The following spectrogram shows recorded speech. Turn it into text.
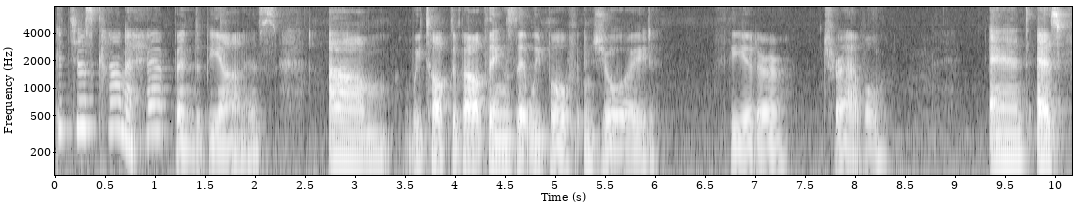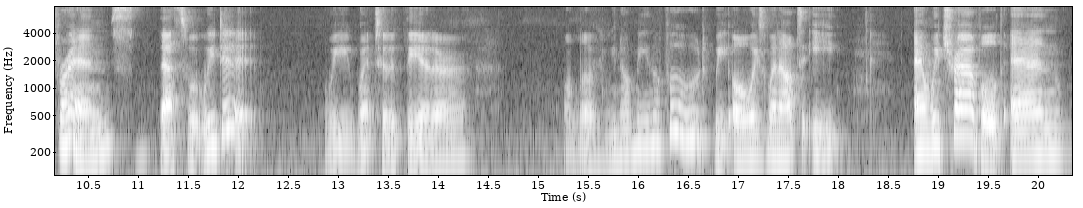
It just kind of happened, to be honest. Um, we talked about things that we both enjoyed theater, travel. And as friends, that's what we did. We went to the theater. I love, you know, me and the food. We always went out to eat. And we traveled. And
